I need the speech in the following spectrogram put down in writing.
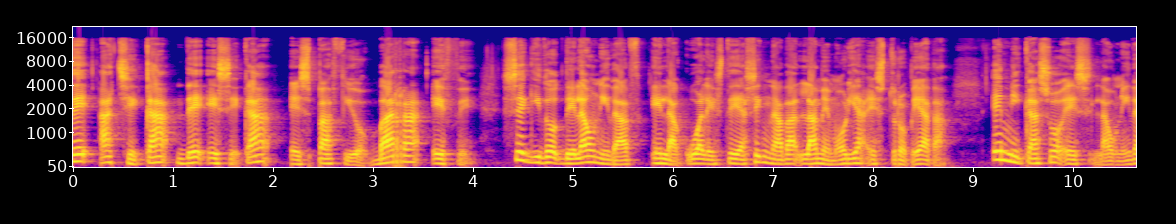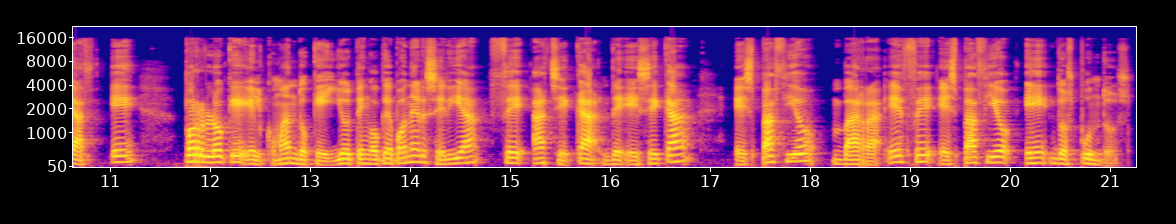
chkdsk espacio barra f, seguido de la unidad en la cual esté asignada la memoria estropeada. En mi caso es la unidad E por lo que el comando que yo tengo que poner sería chkdsk espacio barra f espacio e dos puntos.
